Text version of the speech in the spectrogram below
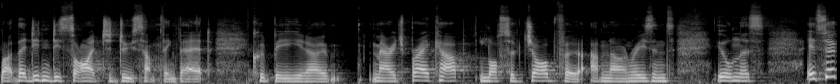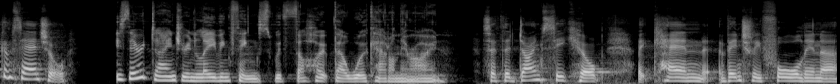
Like they didn't decide to do something bad. It could be, you know, marriage breakup, loss of job for unknown reasons, illness. It's circumstantial. Is there a danger in leaving things with the hope they'll work out on their own? So if they don't seek help, it can eventually fall in a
